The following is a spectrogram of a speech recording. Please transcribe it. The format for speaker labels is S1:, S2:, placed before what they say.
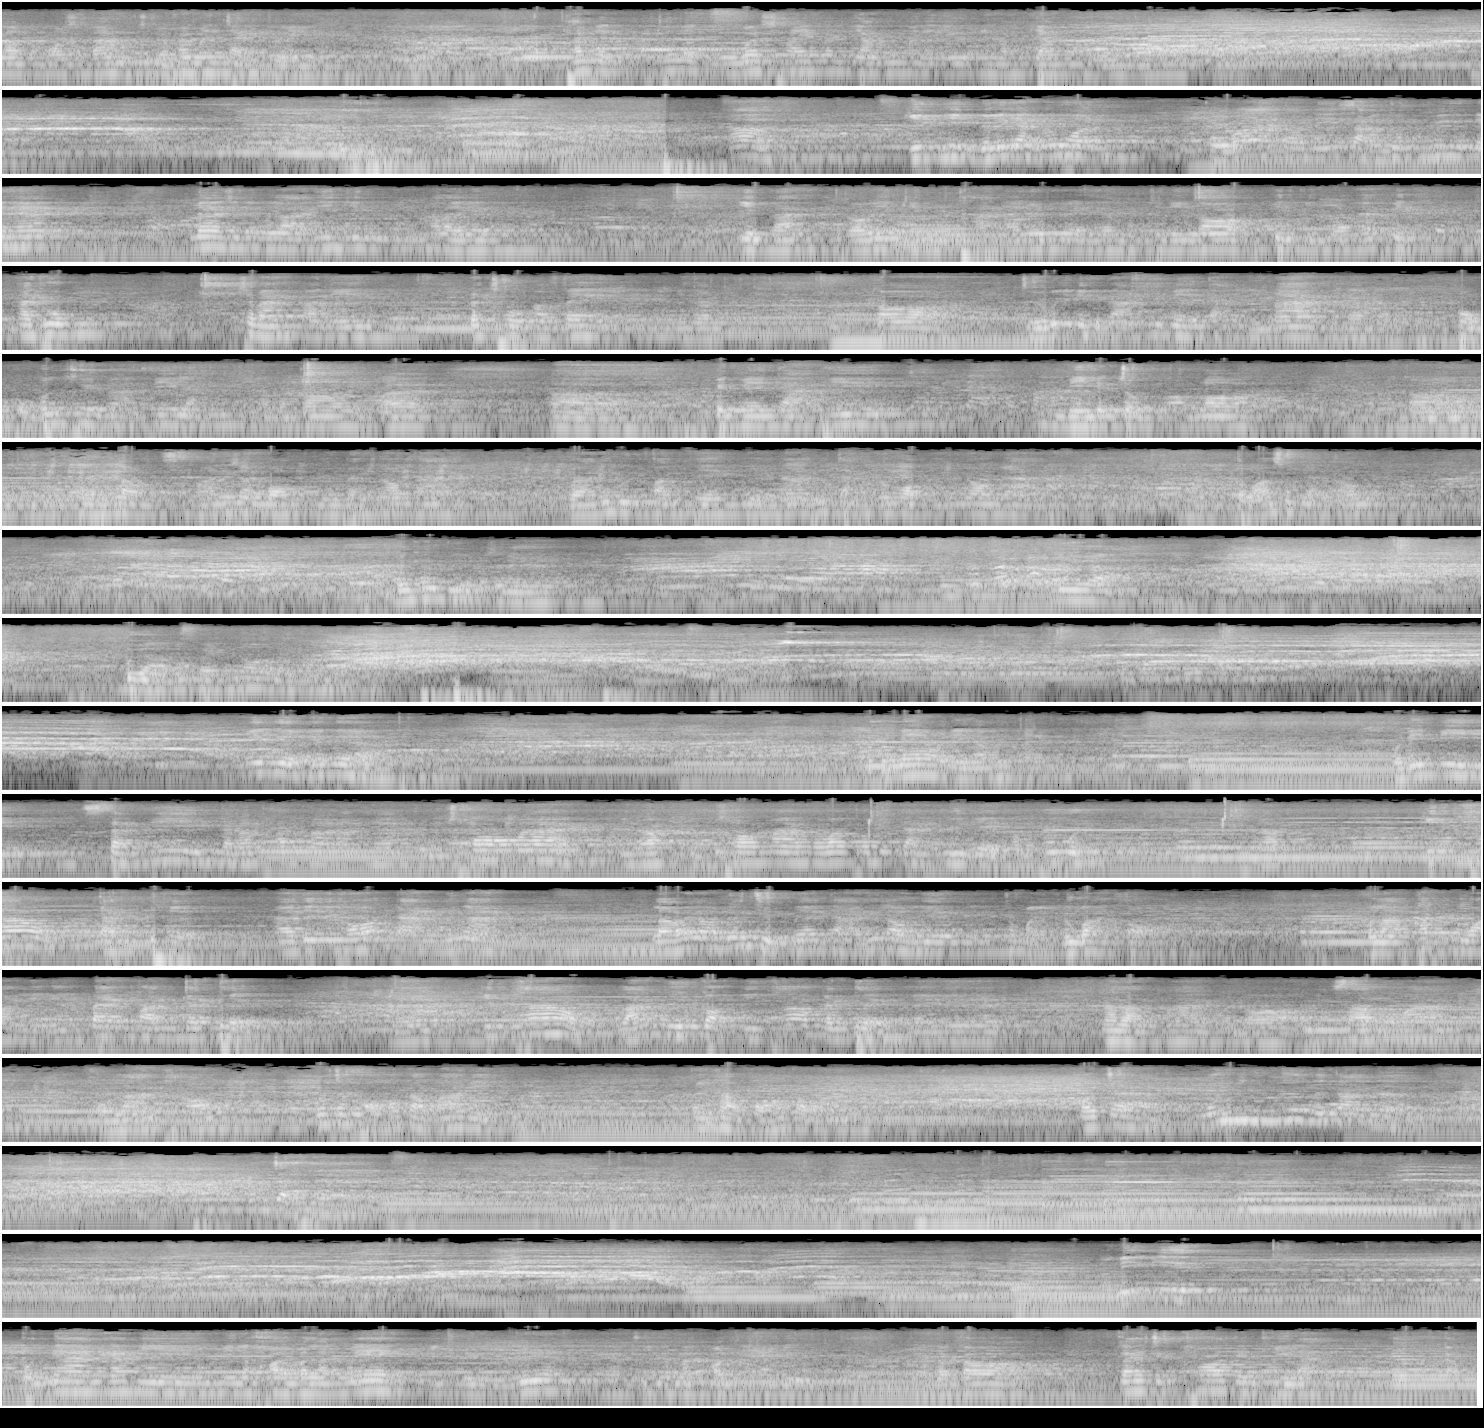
S1: เรามองชาวบ้านผมจะไม่ค่อยมั่นใจตัวเอง ถ้าเกิดถ้าเกิดรู้ว่าใช่ก็ย้ำมาเยอะนะครับย้ำมาเยอะๆอะกินอิ่มกันหรือยังทุกคน ผมว่าตอนนี้สามทุ่มครึ่งนะฮะ น่าจะเป็นเวลาที่กินอะไรกันอิ่มแล้วก็ยังกินทานได้เรื่อยๆนะครับทีนี้ก็ปิดกี่โมงนะปิดห้าทุ่มใช่ไหมตอนนี้รัชโชคาเฟ่นะครับ ก็ ถือเป็นอีกหนึ่งร้านที่บรรยากาศดีมากนะครับผมผมเพิ่งเคยมาที่แหละนะครับแล้วก็เห็นว่าเอ่อเป็นบรรยากาศที่มีกระจกล้อมรอบนะครับแล้วก็เราสามารถที่จะมองวิวไปข้างนอกได้เวลาที่คุณฟังเพลงอยู่หน้าที่แต่งก็มองไปข้างนอกได้นะครับแต่ว่าส่วนใหญ่แล้วไม่ค่อยเบื่อใช่ไหมฮะเบื่อเบื่อออกไปข้างนอกเลยนะ ไม่เบื่อไม่เบื่อคุณแม่สวัสดีครับคุณแม่วันนี้มีสแตนดี้กันนพัฒน์มานะฮะผมชอบมากนะครับผมชอบมากเพราะว่าเขามีการคีเอทคำพูดนะครับกินข้าวกันเถอะอาจจะมีคำว่ากันทุกงานเราให้เรานึกถึงบรรยากาศที่เราเรียนสมัยอนุบาลสองเวลาพักวันอย่างเงี้ยแปรงฟันกันเถอะนะกินข้าวล้างมือก่อนกินข้าวกันเถอะอะไรเงี้ยน่ารักมากแล้วก็ทราบว่าของร้านเขา ก็จะขอเขากลับบ้านอีกเป็นข่าวขอเขากลับบ้านเขาแจกอุ้ยไม่รู้เรื่องเลยกันน่ะมันจะแห่วันนี้มีผลงานนะครับมีมีละครบัลลังเมฆอีกหนึ่งเรื่องนะครับที่กำลังออนแอร์อยู่ แล้วก็ใกล้จะคลอดเต็มทีแล้วกับ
